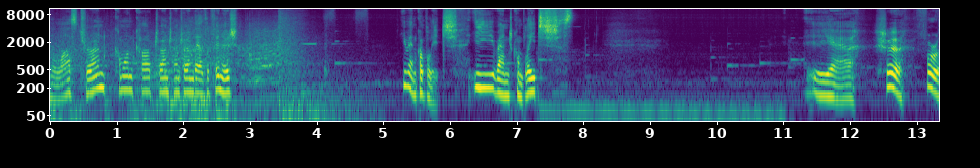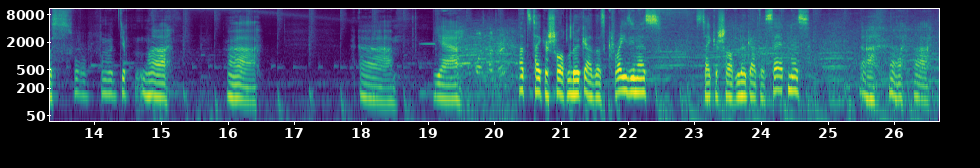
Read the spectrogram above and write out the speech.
the last turn. Come on, car, turn, turn, turn. There's the finish. Event complete. Event complete. Yeah, sure. Force. Uh, uh, uh, yeah. Let's take a short look at this craziness. Take a short look at the sadness. Uh, uh, uh.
